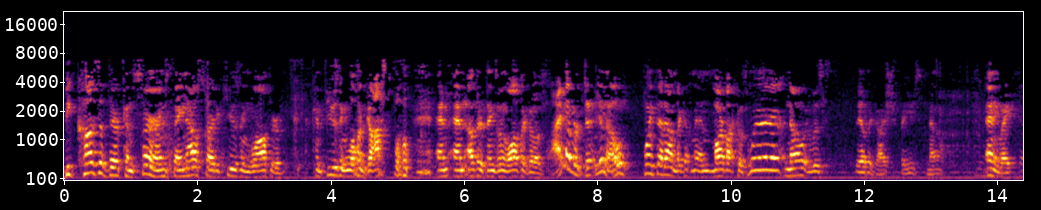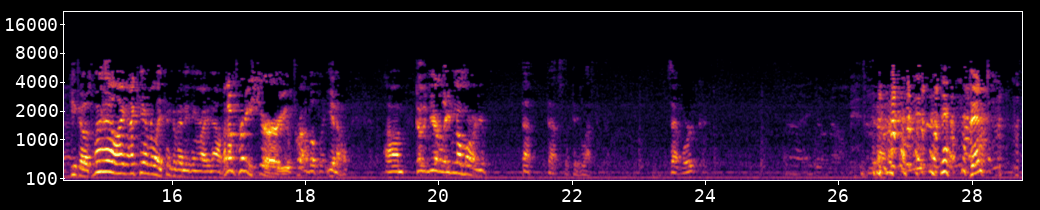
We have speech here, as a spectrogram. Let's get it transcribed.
because of their concerns, they now start accusing Walther of confusing law and gospel and, and other things. And Walther goes, I never did, you know, point that out. And Marbach goes, Where? No, it was the other guy's Space. No. Anyway, he goes, Well, I, I can't really think of anything right now, but I'm pretty sure you probably, you know, because um, if you're leaving no more, you're, that, that's what they left with. Does that work? I don't know. Vince?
